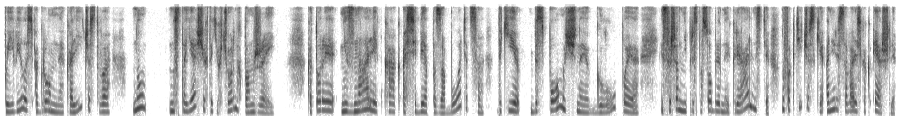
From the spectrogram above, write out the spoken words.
появилось огромное количество, ну, настоящих таких черных бомжей, которые не знали, как о себе позаботиться, такие беспомощные, глупые и совершенно не приспособленные к реальности, ну, фактически они рисовались как Эшли,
